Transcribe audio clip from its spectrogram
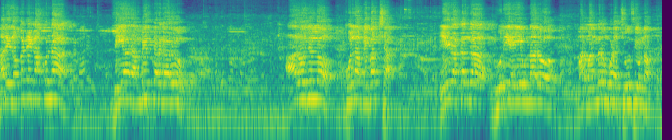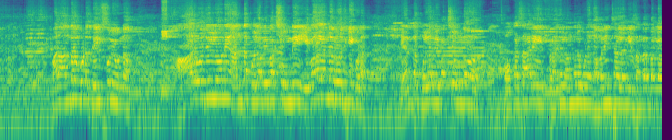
మరి ఇది ఒక్కటే కాకుండా బిఆర్ అంబేద్కర్ గారు ఆ రోజుల్లో కుల వివక్ష ఏ రకంగా గురి అయి ఉన్నారో మనం అందరం కూడా చూసి ఉన్నాం. మనం అందరం కూడా తెలుసుకుని ఉన్నాం. ఆ రోజుల్లోనే అంత కుల వివక్ష ఉంది ఇవాళన్న రోజుకి కూడా. ఎంత కుల వివక్ష ఉందో ఒక్కసారి ప్రజలందరూ కూడా గమనించాలని ఈ సందర్భంగా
